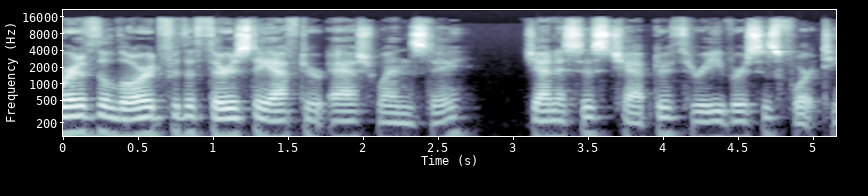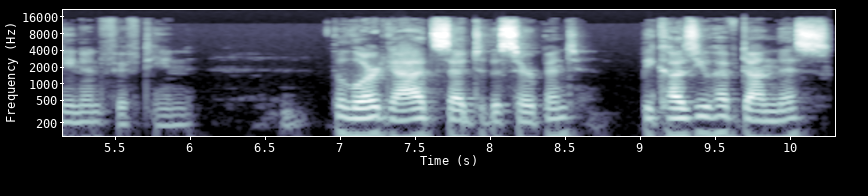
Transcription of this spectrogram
Lord for the Thursday after Ash Wednesday, Genesis chapter 3, verses 14 and 15. The Lord God said to the serpent, Because you have done this,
